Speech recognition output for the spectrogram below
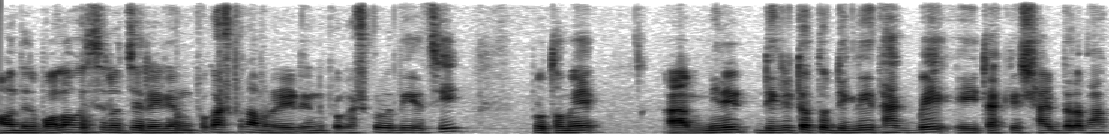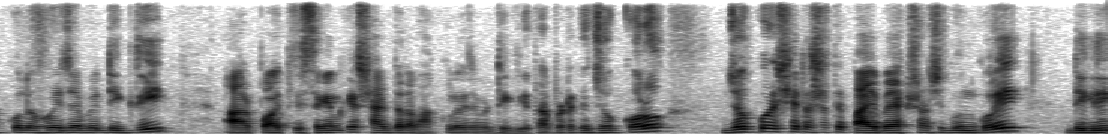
আমাদের বলা হয়েছিল যে রেডিয়ান প্রকাশ করে, আমরা রেডিয়ান প্রকাশ করে দিয়েছি। প্রথমে মিনিট ডিগ্রিটা তো ডিগ্রি থাকবে, এইটাকে ষাট দ্বারা ভাগ করলে হয়ে যাবে ডিগ্রি আর পঁয়ত্রিশ সেকেন্ডকে ষাট দ্বারা ভাগ করলে হয়ে যাবে ডিগ্রি তারপর এটাকে যোগ করো যোগ করে সেটার সাথে পাই বা একশো আশি গুণ করেই ডিগ্রি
